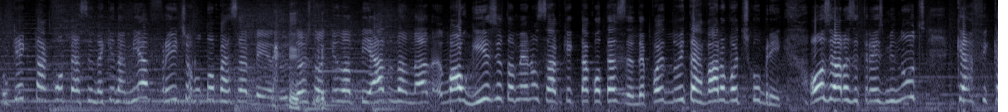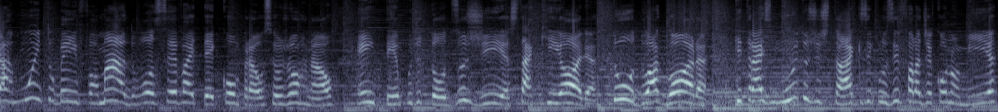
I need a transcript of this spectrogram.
O que está acontecendo aqui na minha frente eu não estou percebendo. Já estou aqui numa piada danada. Malguísio também não sabe o que está acontecendo. Depois do intervalo eu vou descobrir. 11 horas e 3 minutos. Quer ficar muito bem informado? Você vai ter que comprar o seu jornal em tempo de todos os dias. Está aqui, olha, tudo agora, que traz muitos destaques, inclusive fala de economia.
